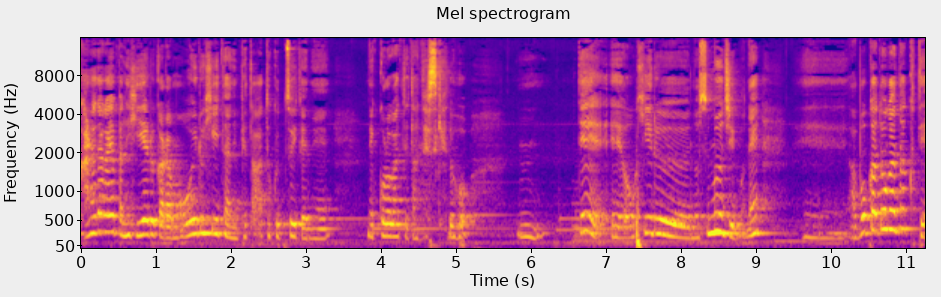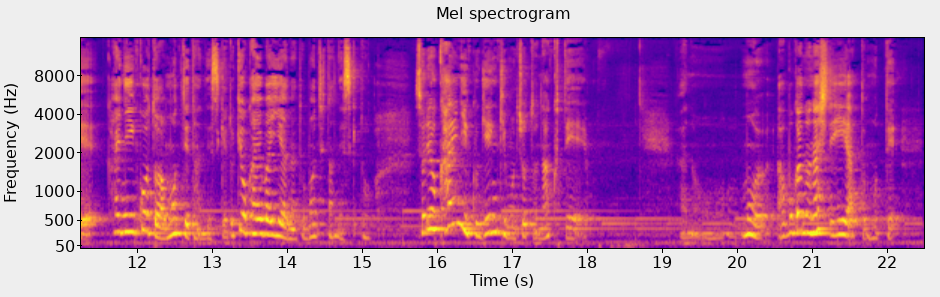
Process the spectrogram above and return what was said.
体がやっぱね冷えるからもうオイルヒーターにペタッとくっついてね寝っ転がってたんですけど、うん、で、えー、お昼のスムージーもね、アボカドがなくて買いに行こうとは思ってたんですけど今日買えばいいやなと思ってたんですけどそれを買いに行く元気もちょっとなくてあのもうアボカドなしでいいやと思って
